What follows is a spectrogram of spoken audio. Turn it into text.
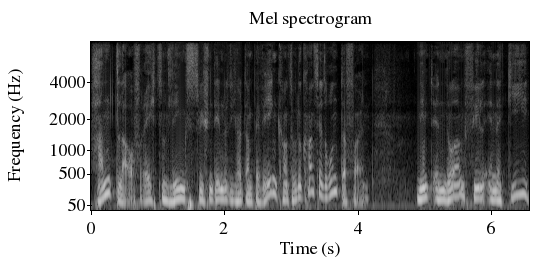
Handlauf rechts und links, zwischen dem du dich halt dann bewegen kannst, aber du kannst nicht runterfallen, nimmt enorm viel Energie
